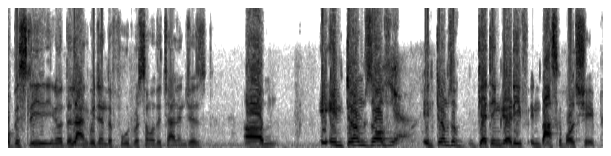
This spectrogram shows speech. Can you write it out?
obviously you know the language and the food were some of the challenges um, in terms of Yeah. in terms of getting ready in basketball shape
